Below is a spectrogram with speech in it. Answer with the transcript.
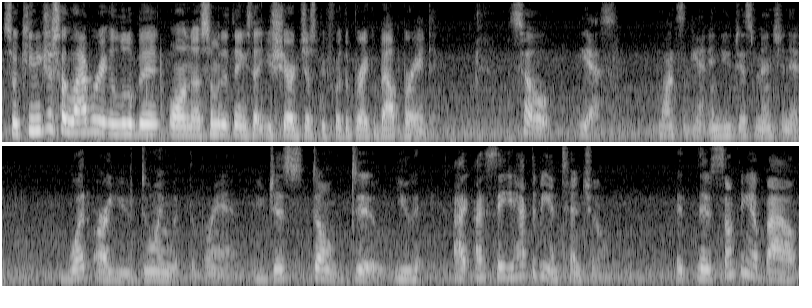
So, can you just elaborate a little bit on uh, some of the things that you shared just before the break about branding? So, yes, once again, and you just mentioned it. What are you doing with the brand? You just don't do. You, I, I say you have to be intentional. It, there's something about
